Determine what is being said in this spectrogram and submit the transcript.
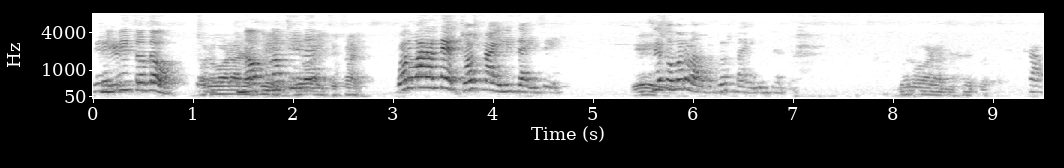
ભીડી તો દઉં. નખ નથી ને? છે ને જોશના એ લીધા છે. એ તો બરવાળા. હા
